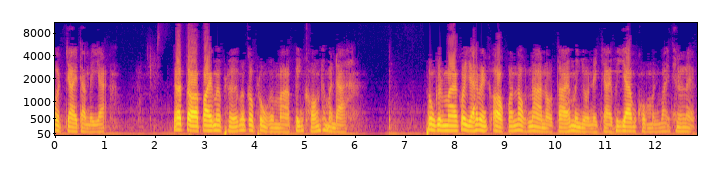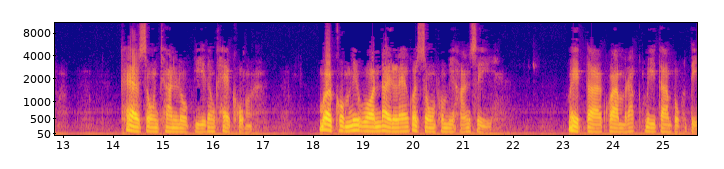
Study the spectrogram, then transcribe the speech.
อดใจตามระยะ แล้วต่อไปเมื่อเผลอมันก็พุ่งขึ้นมาเป็นของธรรมดา พุ่งขึ้นมาก็อย่าให้มันออกมานอกหน้านอกตาให้มันอยู่ในใจพยายามข่มมันไว้ท่านั้นแหละแค่ทรงฌานโลกีต้องแค่ข่มเมื่อข่มนิวรณ์ได้แล้วก็ทรงพรหมิหารสี่เมตตาความรักมีตามปกติ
